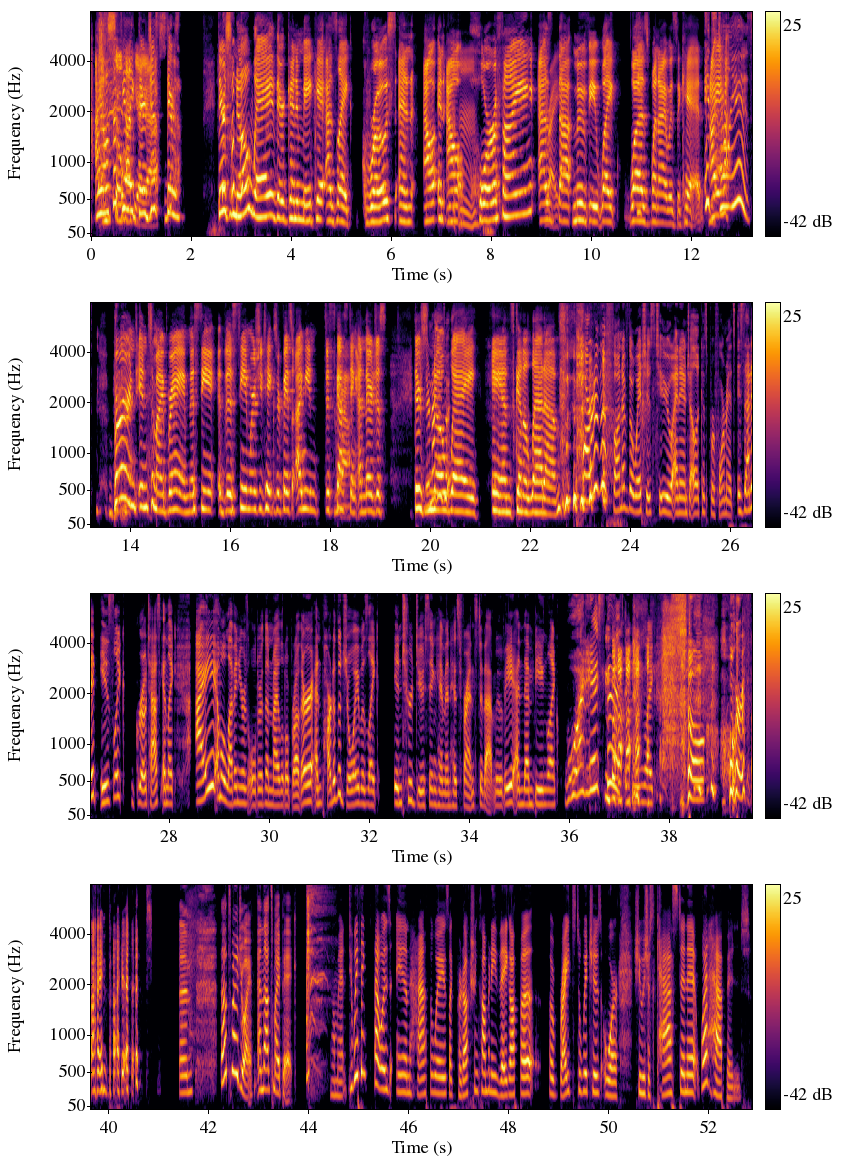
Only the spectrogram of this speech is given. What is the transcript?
I I'm also so feel like they're asked. just there's there's no way they're gonna make it as like gross and out and out Mm-mm. horrifying as Right. that movie like was when I was a kid. It I still ha- is. burned into my brain the scene the scene where she takes her face. I mean, disgusting. And they're just there's They're no way Anne's gonna let him. part of the fun of the witches too and anjelica's performance is that it is like grotesque and like i am 11 years older than my little brother and part of the joy was like introducing him and his friends to that movie and then being like what is this and being like so horrified by it and that's my joy and that's my pick Oh man, do we think that was Anne Hathaway's like production company? They got the the rights to witches, or she was just cast in it? What happened?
